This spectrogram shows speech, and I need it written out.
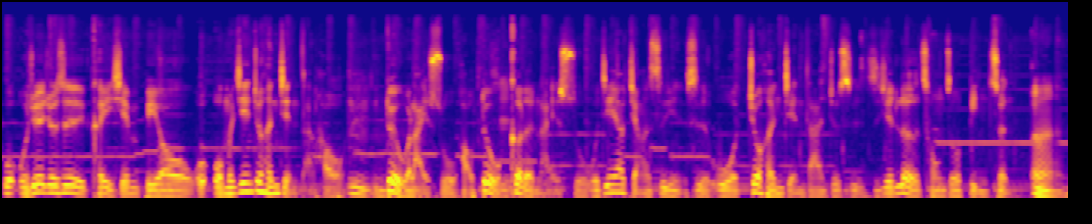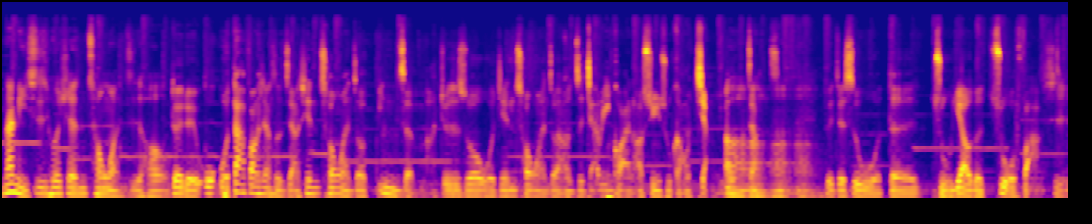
我我觉得就是可以先不要我我们今天就很简单好。嗯嗯，对我来说，好，对我是个人来说，我今天要讲的事情是，我就很简单，就是直接热冲之后冰镇。嗯，那你是会先冲完之后，对对，我我大方向是这样，先冲完之后冰镇嗯嘛，就是说我今天冲完之后，然后直接加冰块，然后迅速赶快降嗯，温这样子。嗯嗯。对，这是我的主要的做法。嗯，。是。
